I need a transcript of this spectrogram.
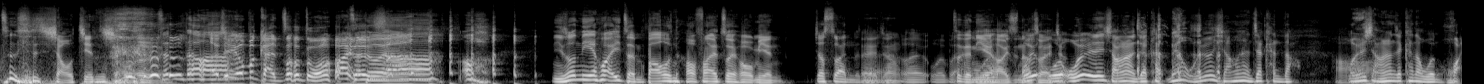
这是小奸小恶，真的，而且又不敢做多坏的事。啊。哦，你说捏坏一整包，然后放在最后面。就算了，对，这样，我我这个你也好意思拿出来讲？我我有点想让人家看，没有，我有点想让人家看到，我就想让人家看到我很坏，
